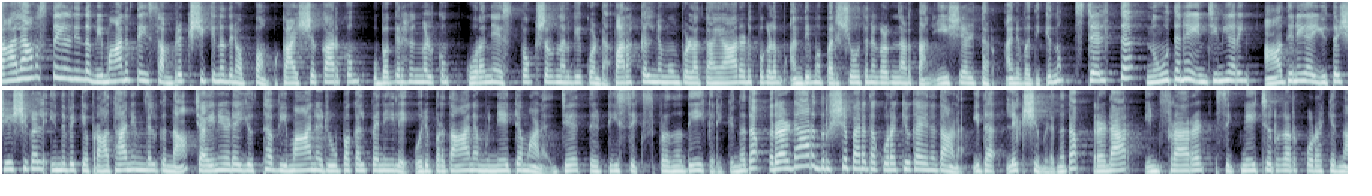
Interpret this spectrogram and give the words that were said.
കാലാവസ്ഥയിൽ നിന്ന് വിമാനത്തെ സംരക്ഷിക്കുന്നതിനൊപ്പം കാഴ്ചക്കാർക്കും ഉപഗ്രഹങ്ങൾക്കും കുറഞ്ഞ എക്സ്പോക്ഷർ നൽകിക്കൊണ്ട് പറക്കലിന് മുമ്പുള്ള തയ്യാറെടുപ്പുകളും അന്തിമ പരിശോധനകളും നടത്താൻ ഈ ഷെൽട്ടർ അനുവദിക്കുന്നു. സ്റ്റെൽത്ത് നൂതന എഞ്ചിനീയറിംഗ് ആധുനിക യുദ്ധശേഷികൾ എന്നിവയ്ക്ക് പ്രാധാന്യം നൽകുന്ന ചൈനയുടെ യുദ്ധവിമാന രൂപകൽപ്പനയിലെ ഒരു പ്രധാന മുന്നേറ്റമാണ് ജെ തേർട്ടി സിക്സ് പ്രതിനിധീകരിക്കുന്നത്. റഡാർ ദൃശ്യപരത കുറയ്ക്കുക എന്നതാണ് ഇത് ലക്ഷ്യമിടുന്നത്. റഡാർ ഇൻഫ്രാറെഡ് സിഗ്നേച്ചറുകൾ കുറയ്ക്കുന്ന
